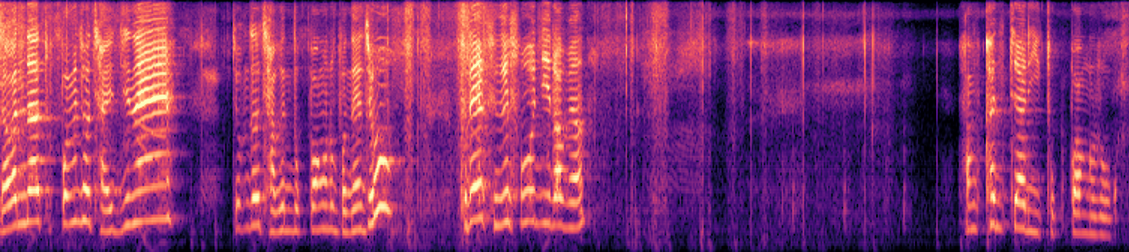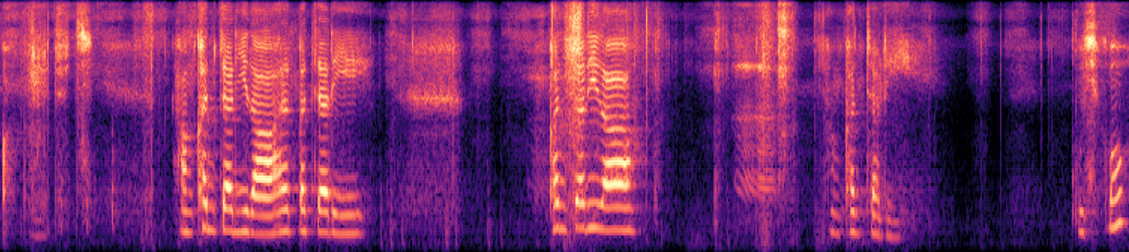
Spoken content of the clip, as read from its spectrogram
나간다, 독방에서 잘 지내? 좀 더 작은 독방으로 보내줘? 그래, 그게 소원이라면. 한 칸짜리 독방으로 가게 해주지. 한 칸짜리다, 한 칸짜리. 한 칸짜리다. 한 칸짜리. 보시고,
